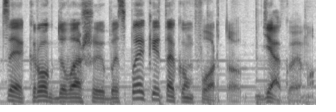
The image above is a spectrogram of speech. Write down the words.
це крок до вашої безпеки та комфорту. Дякуємо.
